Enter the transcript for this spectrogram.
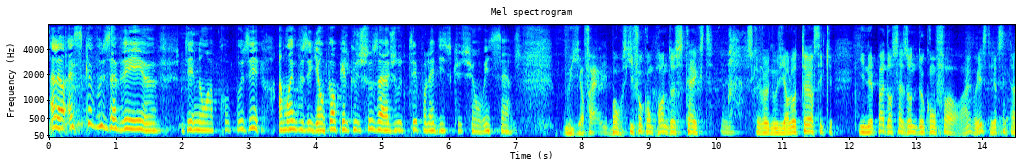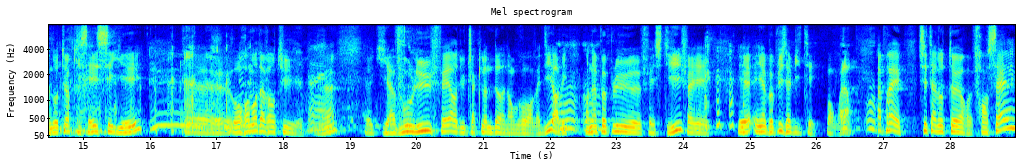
Alors, est-ce que vous avez euh, des noms à proposer À moins que vous ayez encore quelque chose à ajouter pour la discussion? Oui, Serge. Oui, enfin, bon, ce qu'il faut comprendre de ce texte, ce que veut nous dire l'auteur, c'est qu'il n'est pas dans sa zone de confort. hein, vous voyez, c'est-à-dire que c'est un auteur qui s'est essayé euh, au roman d'aventure, hein, euh, qui a voulu faire du Jack London, en gros, on va dire, avec, Mm, en un mm. peu plus euh, festif et, et- et un peu plus habité. Bon, voilà. Après, c'est un auteur français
